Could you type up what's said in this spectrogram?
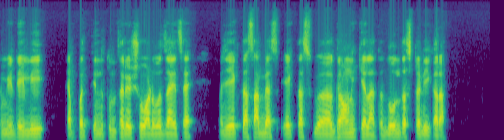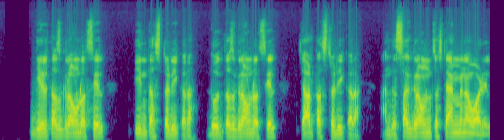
तुम्ही डेली त्या पद्धतीने तुमचा रेशो वाढवत जायचा आहे. म्हणजे एक तास अभ्यास एक तास ग्राउंड केला तर दोन तास स्टडी करा. दीड तास ग्राउंड असेल तीन तास स्टडी करा. दोन तास ग्राउंड असेल चार तास स्टडी करा. आणि जसा ग्राउंडचा स्टॅमिना वाढेल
